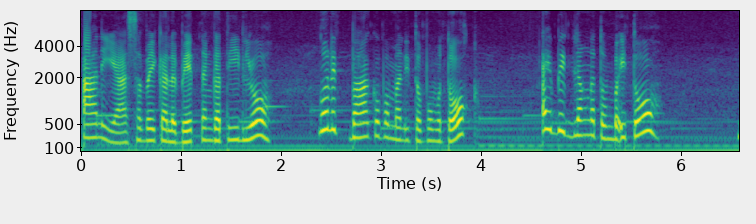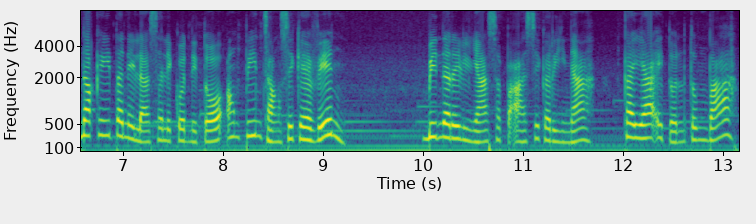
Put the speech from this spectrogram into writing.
Aniya sabay kalabit ng gatilyo. Ngunit bago pa man ito pumutok, ay biglang natumba ito. Nakita nila sa likod nito ang pinsang si Kevin. Binaril niya sa paa si Karina, kaya ito natumba.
